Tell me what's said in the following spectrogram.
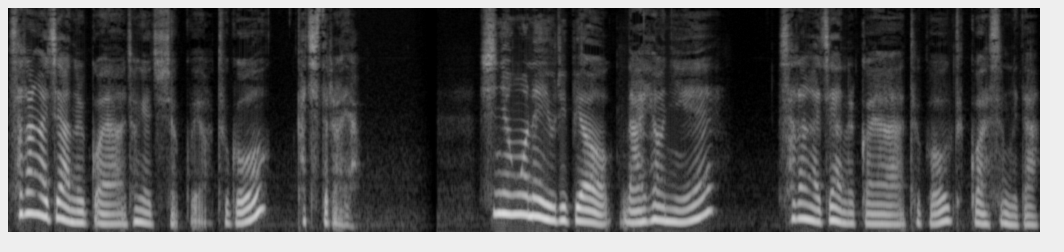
사랑하지 않을 거야 정해 주셨고요. 두 곡 같이 들어요. 신영원의 유리벽, 나현이의 사랑하지 않을 거야 두 곡 듣고 왔습니다.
